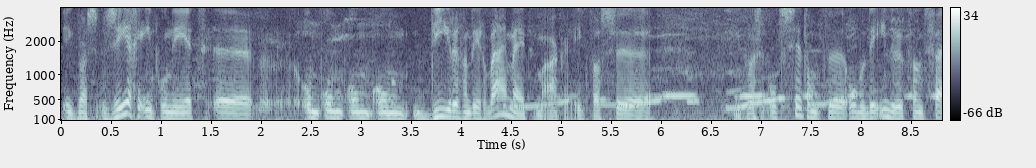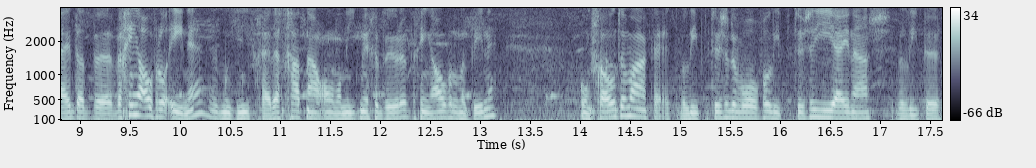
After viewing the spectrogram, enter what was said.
Ik was zeer geïmponeerd uh, om, om, om, om dieren van dichtbij mee te maken. Ik was, uh, ik was ontzettend uh, onder de indruk van het feit dat we... We gingen overal in, hè? dat moet je niet vergeten. Dat gaat nou allemaal niet meer gebeuren. We gingen overal naar binnen om schoon te maken. We liepen tussen de wolven, liepen tussen de hyena's. We liepen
